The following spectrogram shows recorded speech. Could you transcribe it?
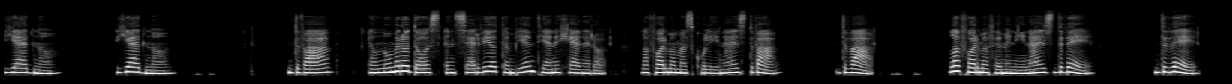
Jedno. Jedno. Dva. El número dos en serbio también tiene género. La forma masculina es dva. Dva. La forma femenina es dve. Dve.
